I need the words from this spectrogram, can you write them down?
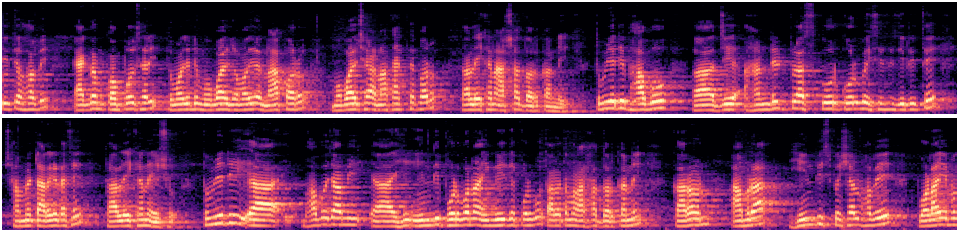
দিতে হবে। একদম কম্পালসারি তোমরা যদি মোবাইল জমা দিতে না পারো মোবাইল ছাড়া না থাকতে পারো, তাহলে এখানে আসার দরকার নেই। তুমি যদি ভাবো যে হান্ড্রেড প্লাস স্কোর করবে এসএসসি জিডিতে সামনে টার্গেট আছে, তাহলে এখানে এসো। তুমি যদি ভাবো যে আমি হিন্দি পড়ব না, ইংরেজিতে পড়ব, তাহলে তোমার আসার দরকার নেই। কারণ আমরা হিন্দি স্পেশালভাবে পড়াই এবং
